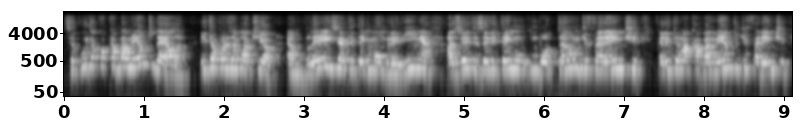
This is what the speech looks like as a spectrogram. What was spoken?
você cuida com o acabamento dela. Então, por exemplo, aqui, ó, é um blazer que tem uma ombreirinha, às vezes ele tem um, um botão diferente, ele tem um acabamento diferente.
